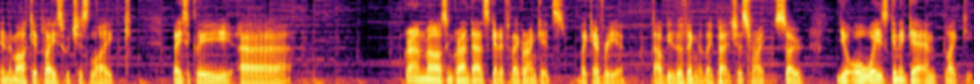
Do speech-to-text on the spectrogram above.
in the marketplace, which is like basically uh, grandmas and granddads get it for their grandkids, like every year. That'll be the thing that they purchase, right? So you're always going to get and like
